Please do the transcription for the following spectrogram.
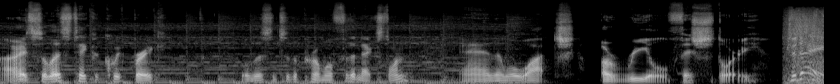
Alright, so let's take a quick break. We'll listen to the promo for the next one, and then we'll watch a reel fish story. Today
